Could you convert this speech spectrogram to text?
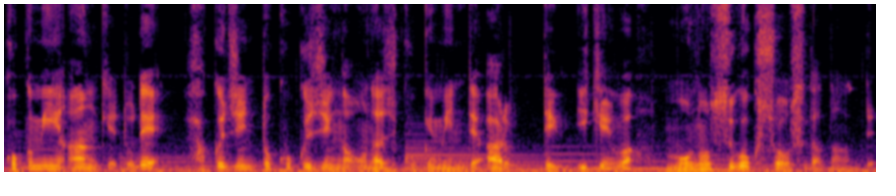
国民アンケートで白人と黒人が同じ国民であるっていう意見はものすごく少数だったんだって。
